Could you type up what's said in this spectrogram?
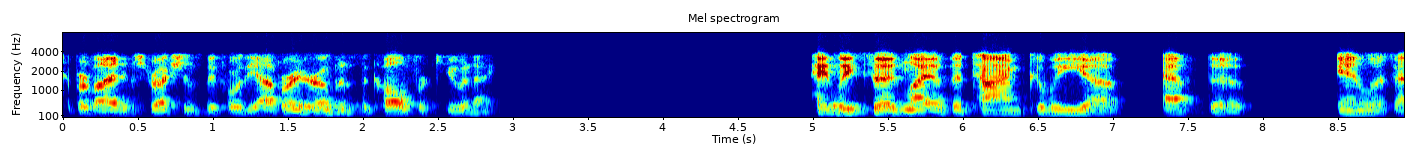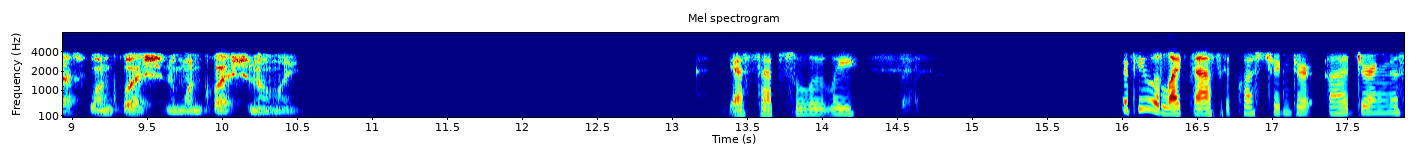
to provide instructions before the operator opens the call for Q&A. Hey, Lisa, in light of the time, could we uh, have the analyst ask one question and one question only? Yes, absolutely. If you would like to ask a question uh, during this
